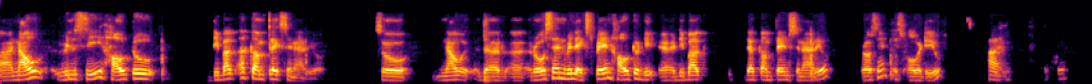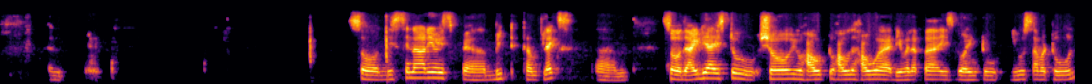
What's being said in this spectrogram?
uh, now we'll see how to debug a complex scenario. So now the uh, Rosen will explain how to de uh, debug the complaint scenario. Rosen, it's over to you. Hi. And so this scenario is a bit complex. Um, so the idea is to show you how to how the, how a developer is going to use our tool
